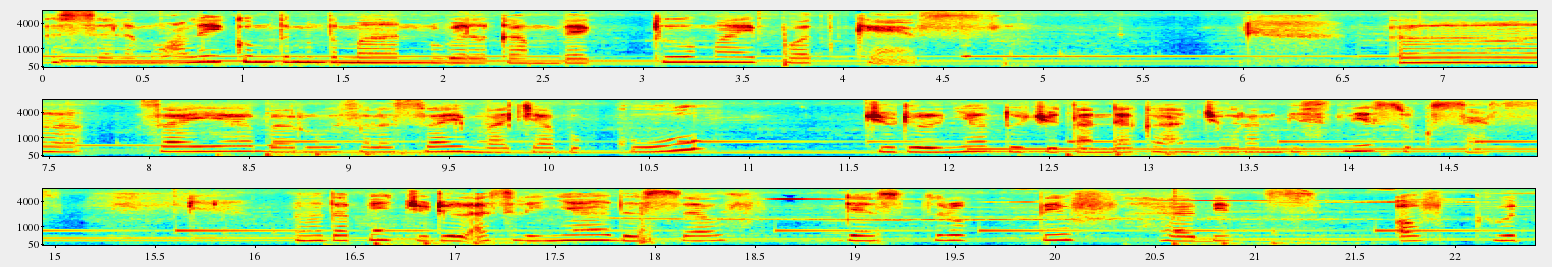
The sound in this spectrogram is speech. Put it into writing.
Assalamualaikum teman-teman, welcome back to my podcast. Uh, saya baru selesai membaca buku, judulnya Tujuh Tanda Kehancuran Bisnis Sukses. Uh, tapi judul aslinya The Self Destructive Habits of Good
